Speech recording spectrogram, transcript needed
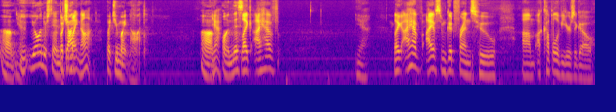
Um, yeah. You'll understand. But God, you might not but you might not. Um, yeah. On this, like I have, yeah, like I have, I have some good friends who, um, a couple of years ago,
